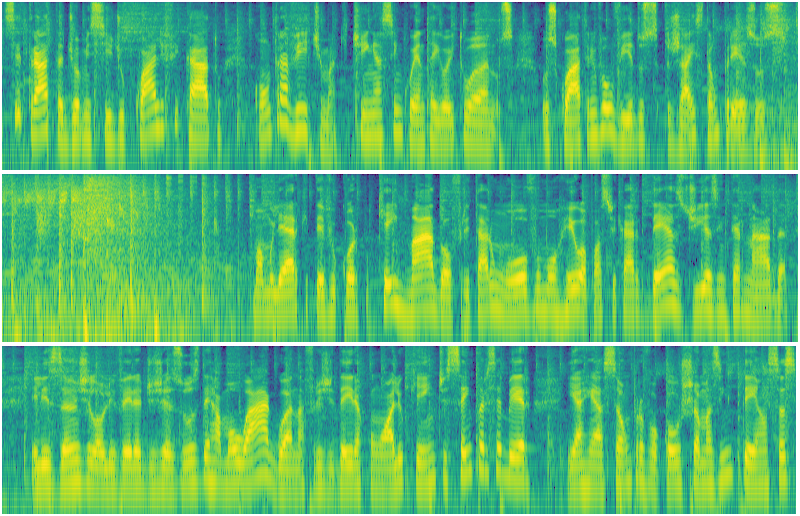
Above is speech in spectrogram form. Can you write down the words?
se trata de homicídio qualificado contra a vítima, que tinha 58 anos. Os quatro envolvidos já estão presos. Uma mulher que teve o corpo queimado ao fritar um ovo morreu após ficar 10 dias internada. Elisângela Oliveira de Jesus derramou água na frigideira com óleo quente sem perceber e a reação provocou chamas intensas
